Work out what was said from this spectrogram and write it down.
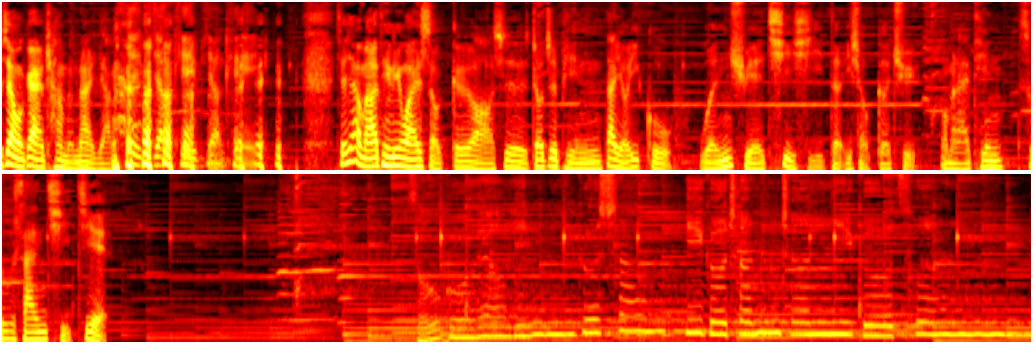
像我刚才唱的那样。对，比较 K，比较 K。接下来我们要听另外一首歌哦，是周志平带有一股文学气息的一首歌曲。我们来听《苏三起解》。走过个山，一个城镇，一个村，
